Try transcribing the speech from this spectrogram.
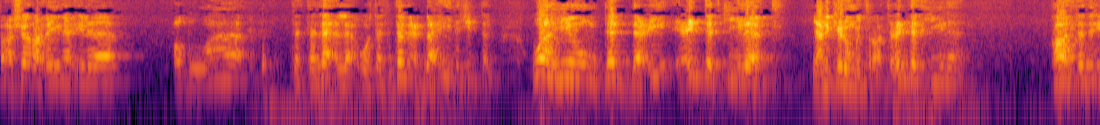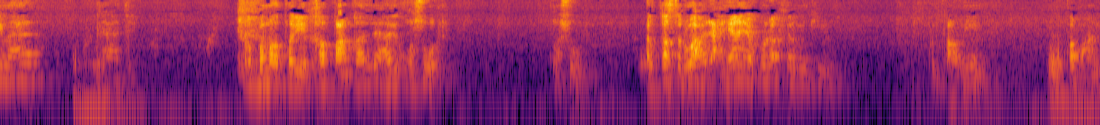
فأشار علينا إلى أضواء تتلألأ وتلتمع بعيدة جدا. وهي ممتدة عدة كيلات يعني كيلومترات عدة كيلات. قال تدري ما هذا؟ لا أدري. ربما الطريق خط عن قال لا هذه قصور. قصور. القصر الواحد أحيانا يكون أكثر من كيلو. قلت عظيم طبعا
